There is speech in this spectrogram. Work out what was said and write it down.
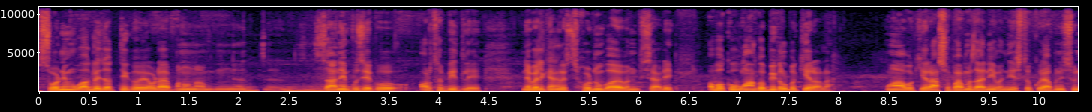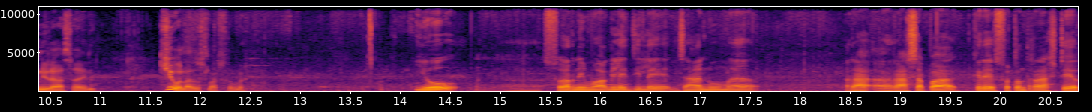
स्वर्णिम वागले जतिको एउटा भनौँ न जाने बुझेको अर्थविदले नेपाली काङ्ग्रेस छोड्नुभयो भने पछाडि अबको उहाँको विकल्प के रहला? उहाँ अब के रासोपामा जाने भन्ने यस्तो कुरा पनि सुनिरहेछ होइन? के होला जस्तो लाग्छ तपाईँलाई? यो स्वर्णिम वाग्लेजीले जानुमा रा रासपा के अरे स्वतन्त्र राष्ट्रिय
